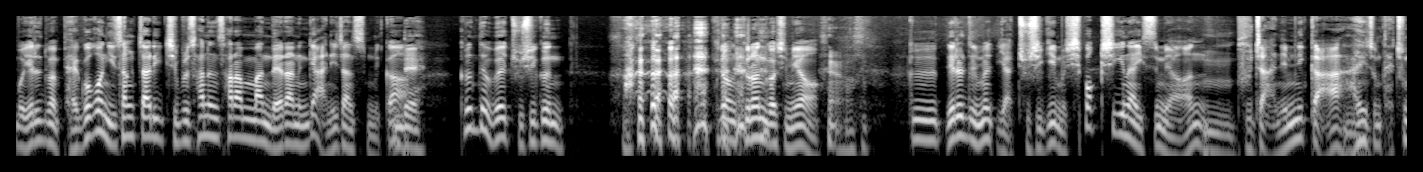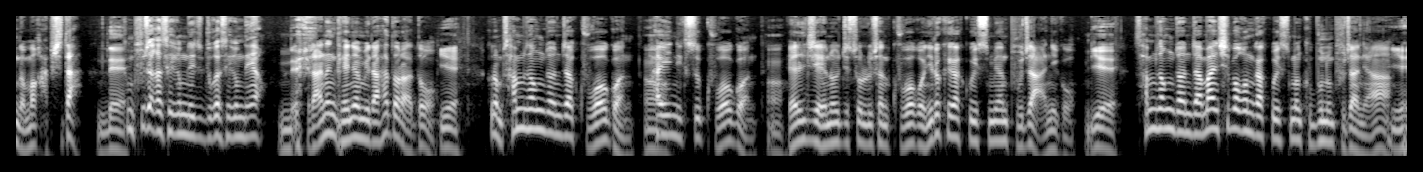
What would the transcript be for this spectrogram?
뭐 예를 들면 100억 원 이상짜리 집을 사는 사람만 내라는 게 아니지 않습니까? 네, 그런데 왜 주식은 그런 그런 것이며 그 예를 들면 야 주식이 뭐 10억씩이나 있으면 음. 부자 아닙니까? 아이 좀 대충 넘어갑시다. 네, 그럼 부자가 세금 내지 누가 세금 내요? 네, 라는 개념이라 하더라도 예, 그럼 삼성전자 9억 원, 어. 하이닉스 9억 원, 어. LG 에너지 솔루션 9억 원 이렇게 갖고 있으면 부자 아니고 예, 삼성전자만 10억 원 갖고 있으면 그분은 부자냐? 예.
